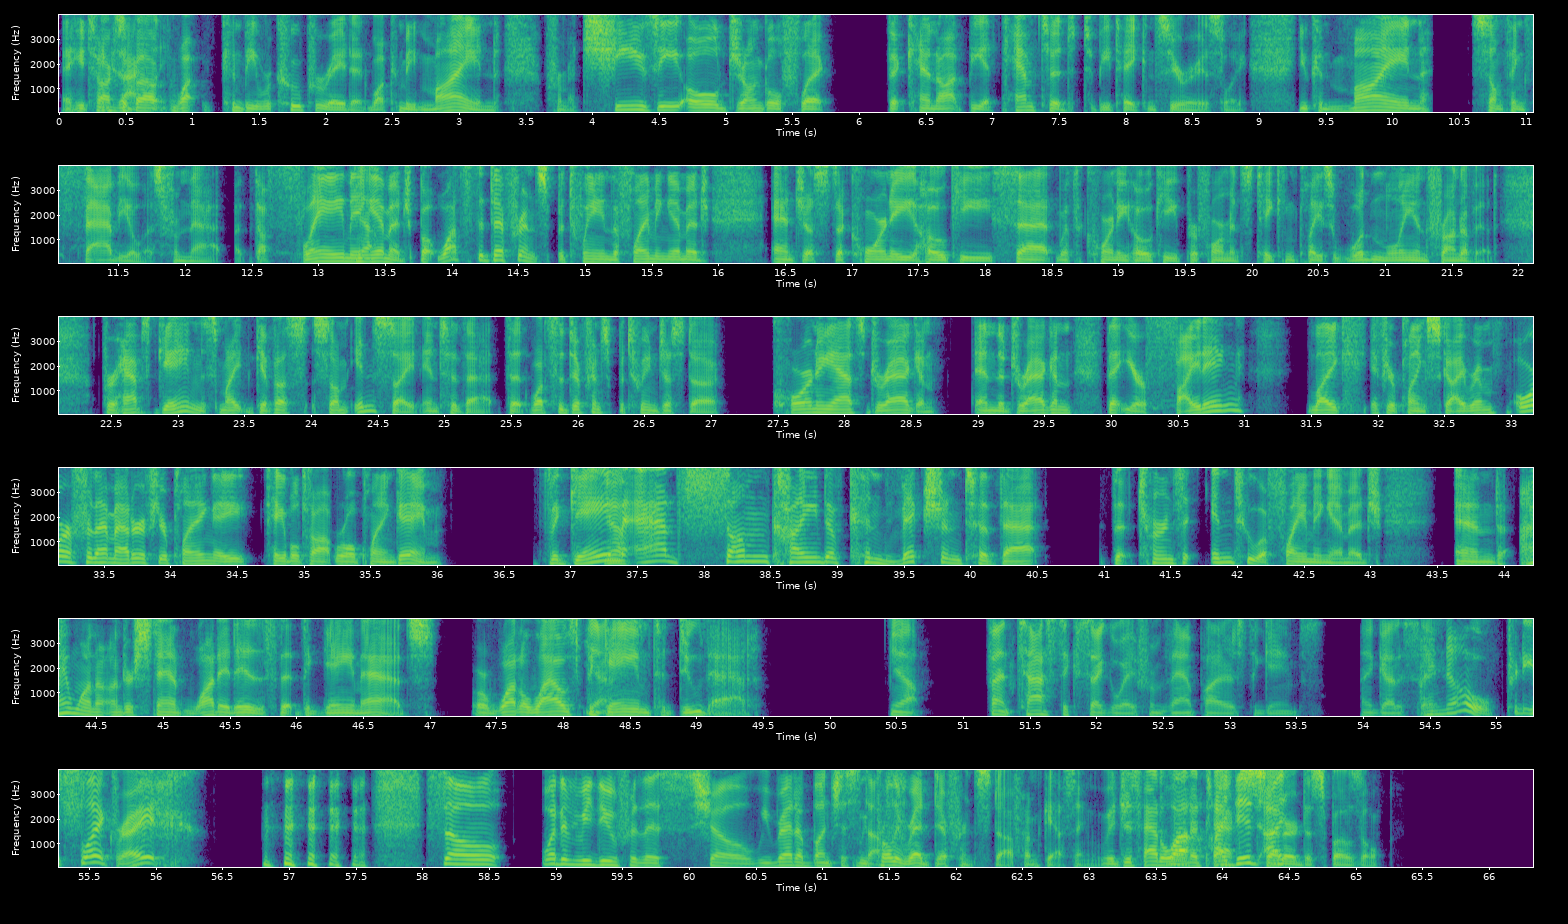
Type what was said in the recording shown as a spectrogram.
And he talks about what can be recuperated, what can be mined from a cheesy old jungle flick that cannot be attempted to be taken seriously. You can mine something fabulous from that, the flaming Yeah. image. But what's the difference between the flaming image and just a corny, hokey set with a corny, hokey performance taking place woodenly in front of it? Perhaps games might give us some insight into that. That what's the difference between just a corny ass dragon and the dragon that you're fighting? Like if you're playing Skyrim, or for that matter, if you're playing a tabletop role playing game, the game Yeah. adds some kind of conviction to that that turns it into a flaming image. And I want to understand what it is that the game adds or what allows the Yes. game to do that. Yeah. Fantastic segue from vampires to games. I got to say. I know, pretty slick, right? so, what did we do for this show? We read a bunch of stuff. we probably read different stuff, I'm guessing. We just had a lot Well, of I texts did- at I- our disposal.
